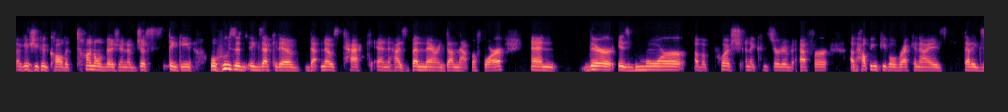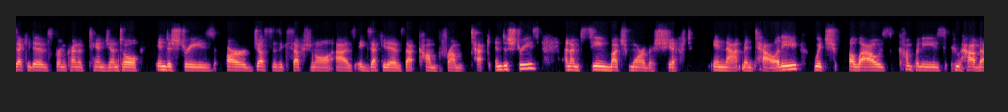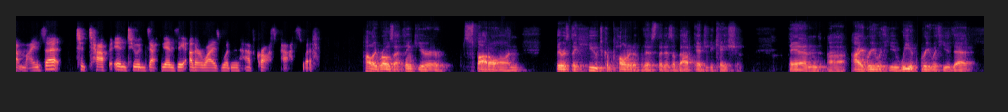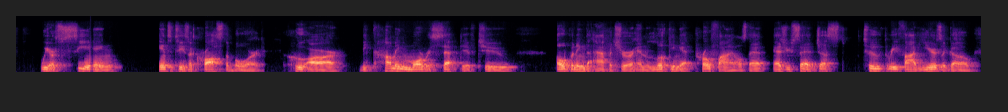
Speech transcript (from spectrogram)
I guess you could call it a tunnel vision of just thinking, well, who's an executive that knows tech and has been there and done that before? And there is more of a push and a concerted effort of helping people recognize that executives from kind of tangential industries are just as exceptional as executives that come from tech industries. And I'm seeing much more of a shift in that mentality, which allows companies who have that mindset to tap into executives they otherwise wouldn't have crossed paths with. Holly Rose, I think you're spot on. There is a huge component of this that is about education. And uh, I agree with you. We agree with you that we are seeing entities across the board who are becoming more receptive to opening the aperture and looking at profiles that, as you said, just two, three, five years ago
